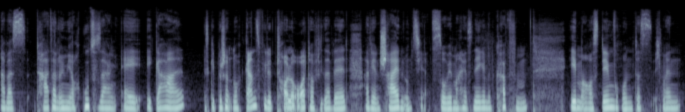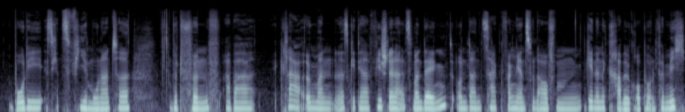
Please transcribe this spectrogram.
Aber es tat dann irgendwie auch gut zu sagen, ey, egal, es gibt bestimmt noch ganz viele tolle Orte auf dieser Welt, aber wir entscheiden uns jetzt. So, wir machen jetzt Nägel mit Köpfen. Eben auch aus dem Grund, dass, ich meine, Bodhi ist jetzt vier Monate, wird fünf, aber klar, irgendwann, es geht ja viel schneller, als man denkt. Und dann zack, fangen die an zu laufen, gehen in eine Krabbelgruppe. Und für mich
